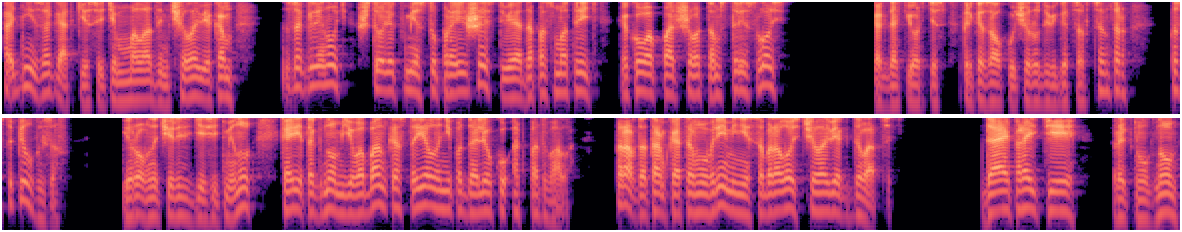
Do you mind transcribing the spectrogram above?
Одни загадки с этим молодым человеком. Заглянуть, что ли, к месту происшествия, да посмотреть, какого падшего там стряслось? Когда Кертис приказал кучеру двигаться в центр, поступил вызов. И ровно через десять минут карета гномьего банка стояла неподалеку от подвала. Правда, там к этому времени собралось человек двадцать. «Дай пройти!» — рыкнул гном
